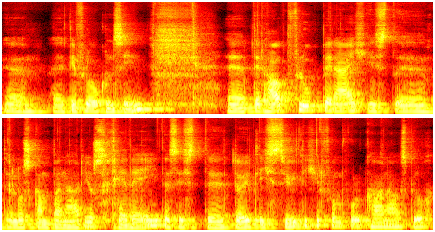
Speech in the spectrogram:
äh, geflogen sind. Äh, der Hauptflugbereich ist äh, der Los Campanarios Jerez, das ist äh, deutlich südlicher vom Vulkanausbruch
